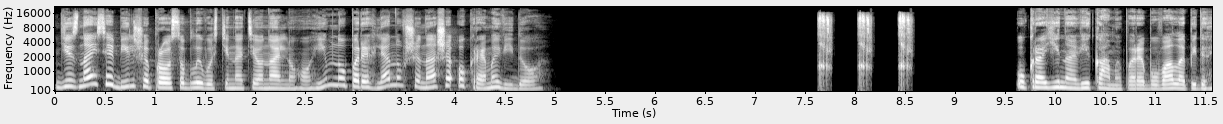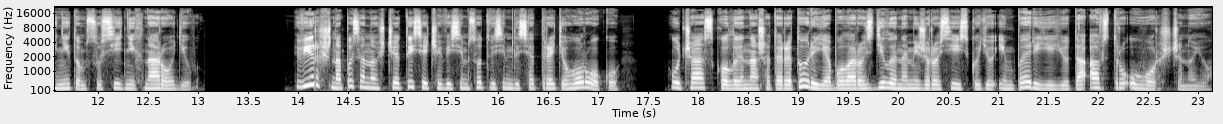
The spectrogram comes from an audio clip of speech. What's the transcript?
дізнайся більше про особливості національного гімну, переглянувши наше окреме відео. Україна віками перебувала під гнітом сусідніх народів, Вірш написано ще 1883 року, у час, коли наша територія була розділена між Російською імперією та Австро-Угорщиною.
